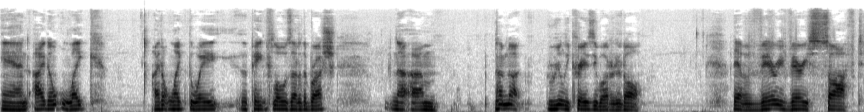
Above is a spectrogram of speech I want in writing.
and I don't like I don't like the way the paint flows out of the brush. Um, I'm not really crazy about it at all. They have a very, very soft,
